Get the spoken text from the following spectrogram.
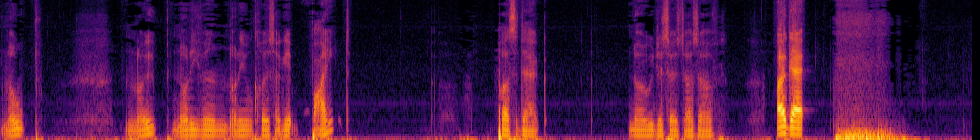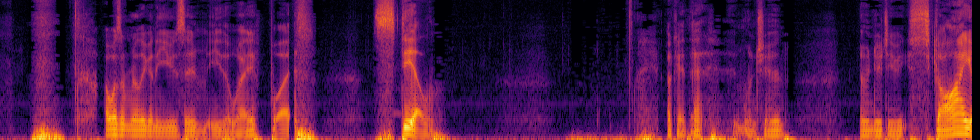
Nope. Nope, not even, not even close. I get bite. Plus attack. No, we just host ourselves. Okay. I wasn't really gonna use him either way, but still. Okay, that hit one chin. MJTV. Sky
